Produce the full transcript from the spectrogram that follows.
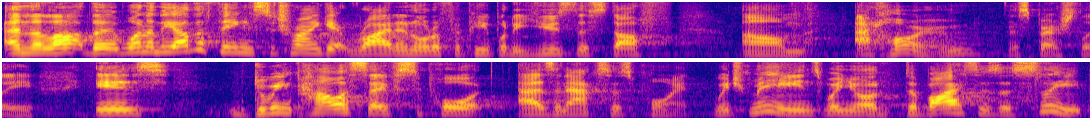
And the, the, one of the other things to try and get right in order for people to use this stuff um, at home, especially, is doing power PowerSave support as an access point, which means when your device is asleep,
